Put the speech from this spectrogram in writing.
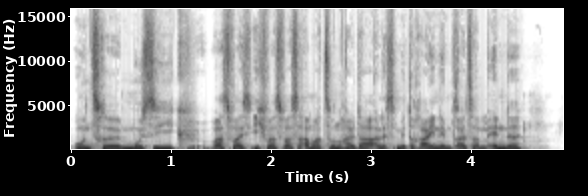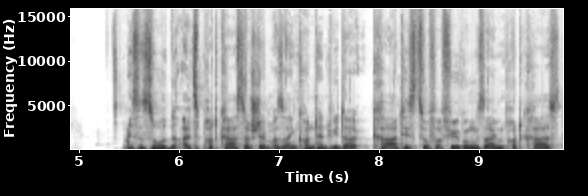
unsere Musik, was weiß ich was, was Amazon halt da alles mit reinnimmt. Also am Ende ist es so, als Podcaster stellt man seinen Content wieder gratis zur Verfügung, seinem Podcast.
